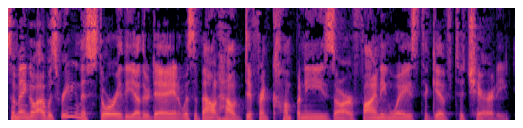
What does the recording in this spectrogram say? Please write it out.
So, Mango, I was reading this story the other day, and it was about how different companies are finding ways to give to charity.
